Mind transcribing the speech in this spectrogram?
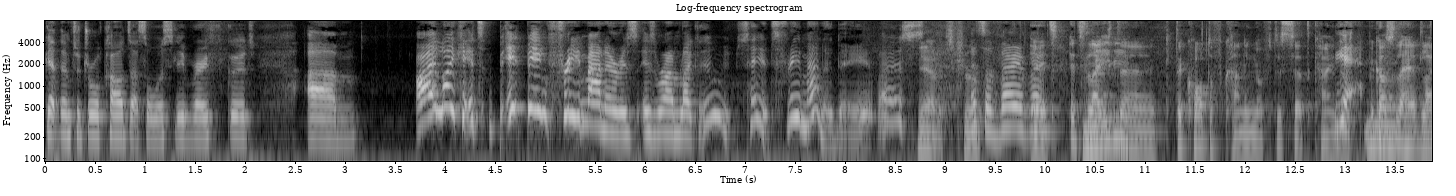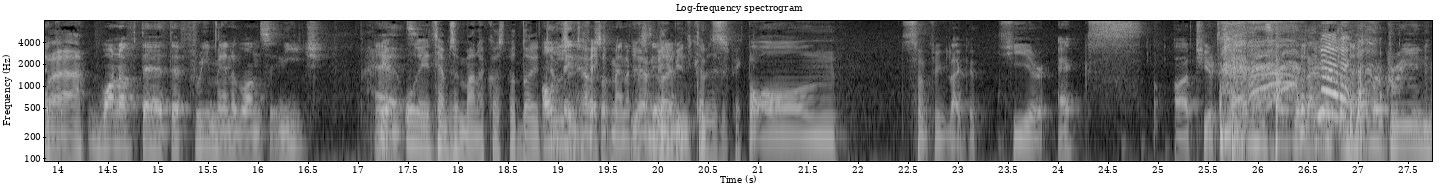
get them to draw cards. That's obviously very good. Um, I like it. It's it being free mana is is where I'm like, Ooh, say it's free mana, Dave. That's, Yeah, that's true. It's a very Yeah, very it's it's like the the court of cunning of the set kind Yeah. of because they had like Wow. one of the the three mana ones in each. And yeah, only in terms of mana cost, but not in terms only in of terms effect. of mana yeah, cost. Not maybe in it could terms of effect. spawn something like a tier X or tier 10, something like No, that. no. A mono green.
